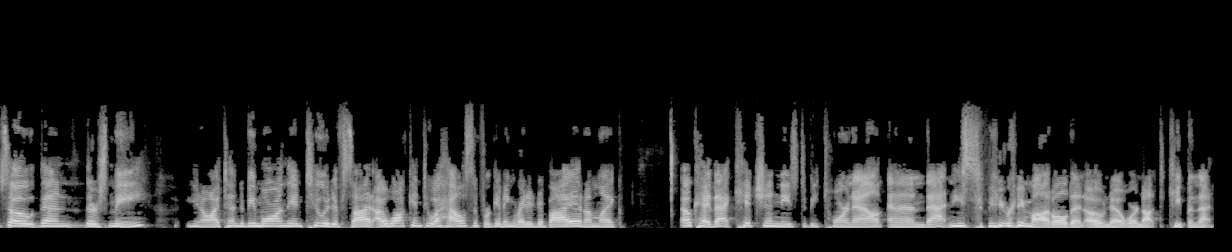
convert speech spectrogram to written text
so then there's me. You know i tend to be more on the intuitive side. I walk into a house if we're getting ready to buy it i'm like okay that kitchen needs to be torn out and that needs to be remodeled and oh no we're not keeping that.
